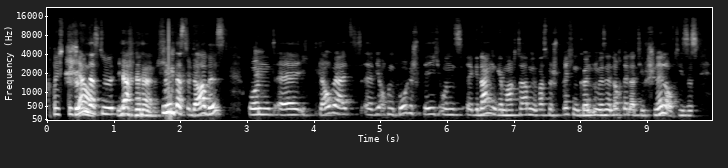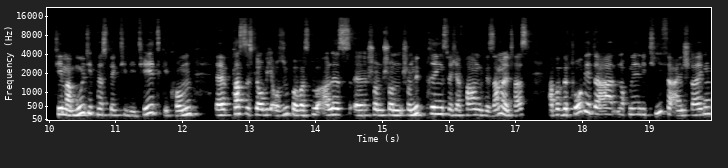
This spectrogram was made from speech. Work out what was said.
Grüß dich schön, auch. dass du ja schön, dass du da bist. Und äh, ich glaube, als äh, wir auch im Vorgespräch uns äh, Gedanken gemacht haben, über was wir sprechen könnten, wir sind ja doch relativ schnell auf dieses Thema Multiperspektivität gekommen. Äh, passt es, glaube ich, auch super, was du alles äh, schon, schon, schon mitbringst, welche Erfahrungen du gesammelt hast. Aber bevor wir da noch mehr in die Tiefe einsteigen,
